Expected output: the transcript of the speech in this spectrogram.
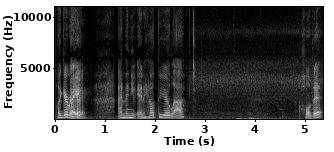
plug your right Okay. and then you inhale through your left hold it.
